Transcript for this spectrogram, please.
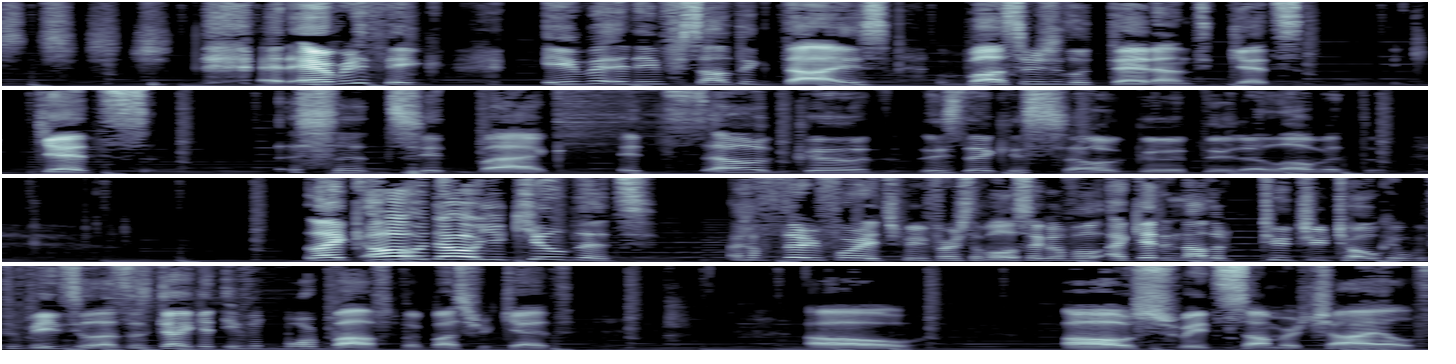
and everything, even if something dies, Basri's Lieutenant gets gets shit back. It's so good. This deck is so good, dude. I love it. Like, oh no, you killed it. I have 34 HP first of all. Second of all, I get another 2-2 token with Vigilas. This guy get even more buffed by Basri Ket. Oh. Oh, sweet summer child.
